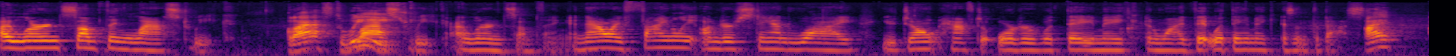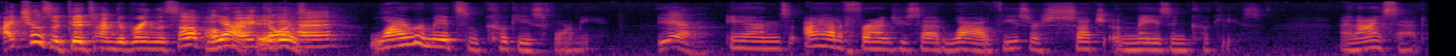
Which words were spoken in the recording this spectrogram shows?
I learned something last week. Last week, Last week, I learned something, and now I finally understand why you don't have to order what they make and why they, what they make isn't the best. I, I chose a good time to bring this up. Okay, yeah, go is. ahead. Lyra made some cookies for me, Yeah. and I had a friend who said, "Wow, these are such amazing cookies," and I said,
